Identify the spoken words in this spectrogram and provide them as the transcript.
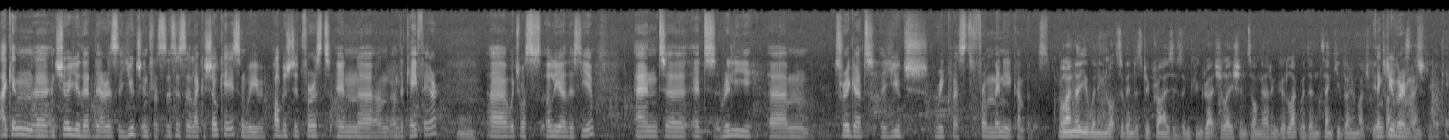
I can uh, assure you that there is a huge interest. This is uh, like a showcase, and we published it first in uh, on, on the K Fair uh, which was earlier this year, and uh, it really um, triggered a huge request from many companies. Well, I know you're winning lots of industry prizes, and congratulations on that, and good luck with them. Thank you very much for your Thank time. you very much. Thank you. Okay.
